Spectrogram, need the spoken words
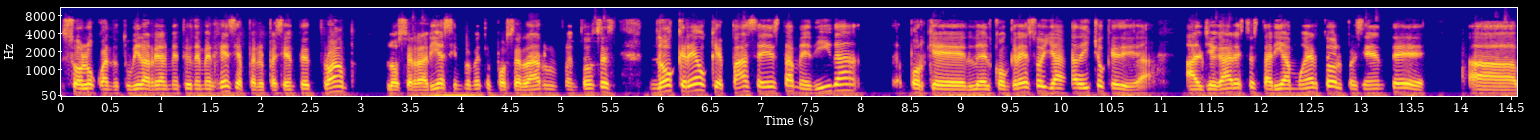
solo cuando tuviera realmente una emergencia, pero el presidente Trump lo cerraría simplemente por cerrarlo. Entonces, no creo que pase esta medida porque el, Congreso ya ha dicho que a, al llegar esto estaría muerto. El presidente uh,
